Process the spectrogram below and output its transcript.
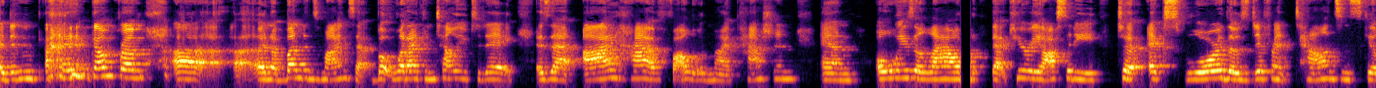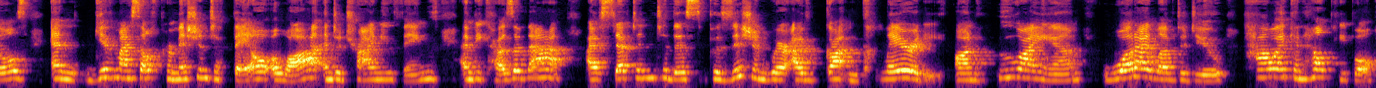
I didn't I didn't come from uh, an abundance mindset. But what I can tell you today is that I have followed my passion and always allowed that curiosity to explore those different talents and skills and give myself permission to fail a lot and to try new things. And because of that, I've stepped into this position where I've gotten clarity on who I am, what I love to do, how I can help people.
